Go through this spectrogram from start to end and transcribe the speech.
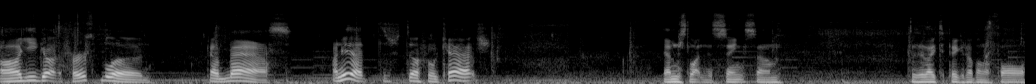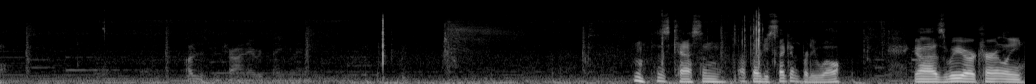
Oh, you got first blood. Got a bass. I knew that stuff would catch. Yeah, I'm just letting it sink some. Because they like to pick it up on the fall. I've just been trying everything, man. Hmm, this is casting a 30 second pretty well. Guys, we are currently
